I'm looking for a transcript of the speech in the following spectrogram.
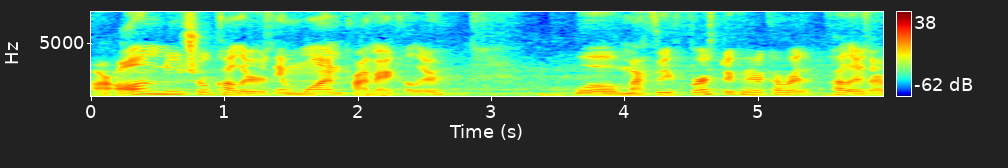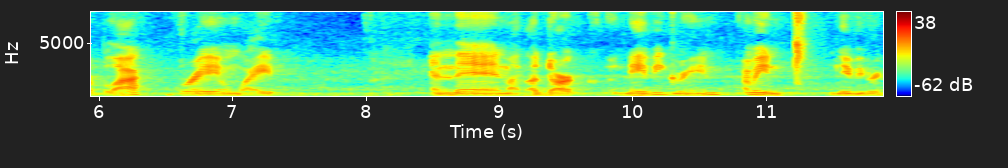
are all neutral colors and one primary color. Well, my three, first three favorite colors are black, gray, and white and then like a dark navy green. I mean, navy green.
